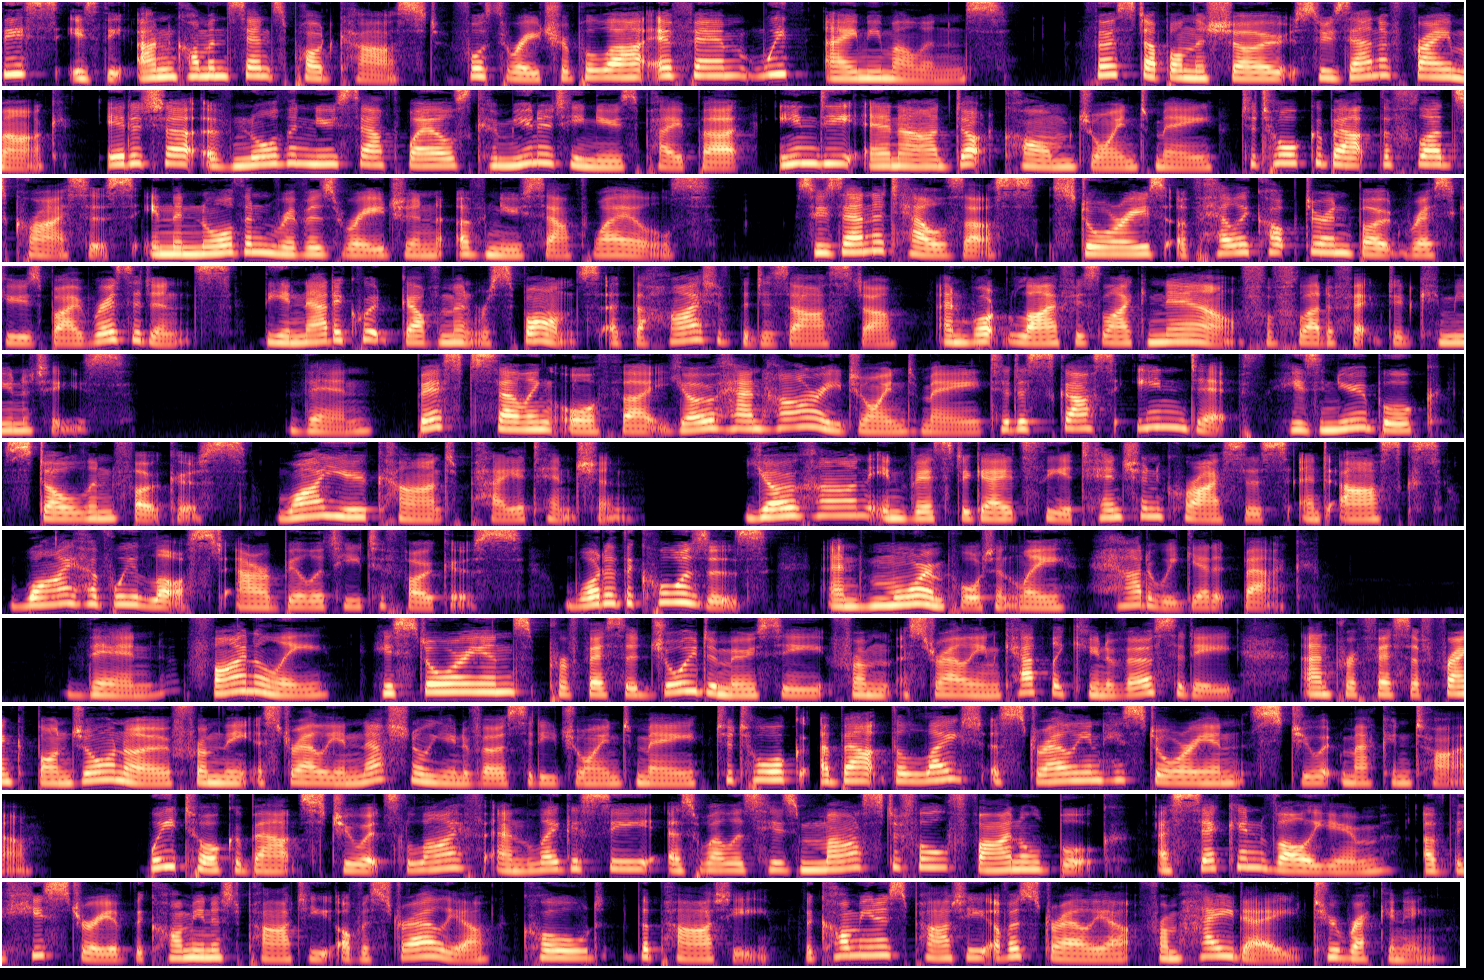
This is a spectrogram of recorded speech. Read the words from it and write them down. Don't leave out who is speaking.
Speaker 1: This is the Uncommon Sense podcast for 3RRR FM with Amy Mullins. First up on the show, Susanna Freymark, editor of Northern New South Wales community newspaper indyNR.com, joined me to talk about the floods crisis in the Northern Rivers region of New South Wales. Susanna tells us stories of helicopter and boat rescues by residents, the inadequate government response at the height of the disaster, and what life is like now for flood affected communities. Then, best selling author Johann Hari joined me to discuss in depth his new book, Stolen Focus Why You Can't Pay Attention. Johann investigates the attention crisis and asks, why have we lost our ability to focus? What are the causes? And more importantly, how do we get it back? Then, finally, historians Professor Joy Damousi from Australian Catholic University and Professor Frank Bongiorno from the Australian National University joined me to talk about the late Australian historian Stuart Macintyre. We talk about Stuart's life and legacy, as well as his masterful final book, a second volume of the history of the Communist Party of Australia called The Party The Communist Party of Australia from Heyday to Reckoning.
